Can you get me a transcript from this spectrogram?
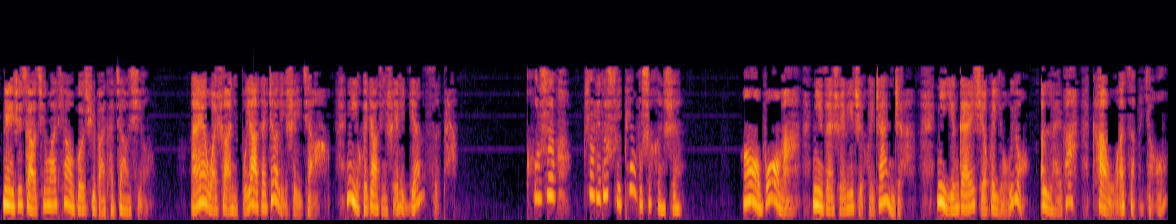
那只小青蛙跳过去把他叫醒：“哎，我说你不要在这里睡觉，你会掉进水里淹死的。”可是这里的水并不是很深。哦不嘛，你在水里只会站着，你应该学会游泳。嗯来吧，看我怎么游。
